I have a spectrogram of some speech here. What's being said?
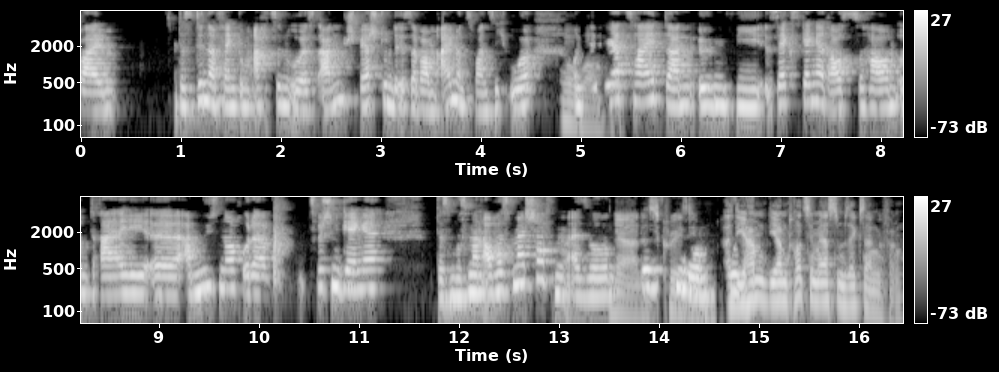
weil das Dinner fängt um 18 Uhr erst an, Sperrstunde ist aber um 21 Uhr. Oh, und wow. in der Zeit dann irgendwie sechs Gänge rauszuhauen und drei äh, Amüs noch oder Zwischengänge, das muss man auch erst mal schaffen. Also ja, das ist crazy. Also die haben, die haben trotzdem erst um sechs angefangen.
